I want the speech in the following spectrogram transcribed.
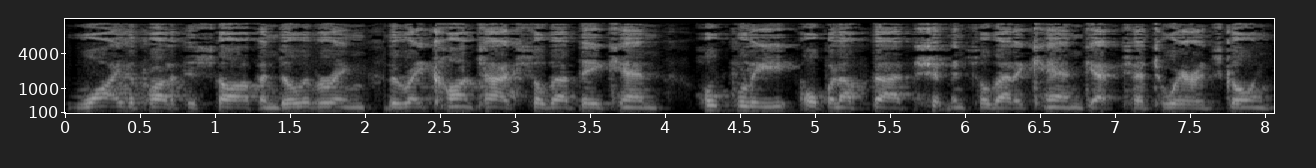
why the product is stopped and delivering the right contacts so that they can hopefully open up that shipment so that it can get to, to where it's going.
